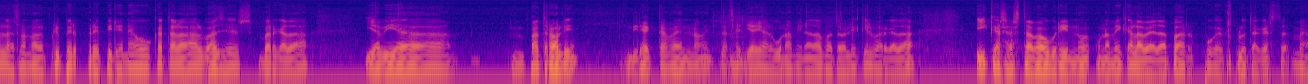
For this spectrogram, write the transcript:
la zona del Pre- Prepirineu català, al Bages, Berguedà, hi havia petroli directament, no? de fet ja hi ha alguna mina de petroli aquí al Berguedà, i que s'estava obrint una mica la veda per poder explotar aquesta, bé,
